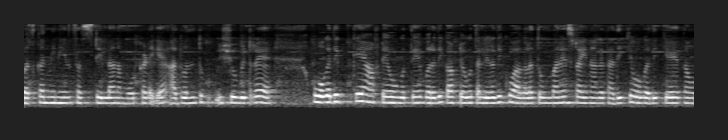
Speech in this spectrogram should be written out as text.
ಬಸ್ ಕನ್ವೀನಿಯನ್ಸ್ ಅಷ್ಟಿಲ್ಲ ನಮ್ಮ ಊರ ಕಡೆಗೆ. ಅದೊಂದು ಇಶ್ಯೂ ಬಿಟ್ಟರೆ ಹೋಗೋದಕ್ಕೆ ಹಾಫ್ ಡೇ ಹೋಗುತ್ತೆ, ಬರೋದಕ್ಕೆ ಹಾಫ್ ಡೇ ಹೋಗುತ್ತೆ, ಅಲ್ಲಿರೋದಕ್ಕೂ ಆಗಲ್ಲ. ತುಂಬಾ ಸ್ಟ್ರೈನ್ ಆಗುತ್ತೆ. ಅದಕ್ಕೆ ಹೋಗೋದಕ್ಕೆ ನಾವು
